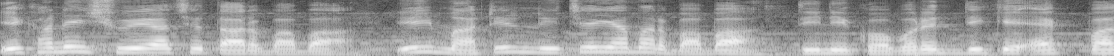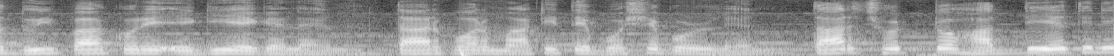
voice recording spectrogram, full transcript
এখানেই শুয়ে আছে তার বাবা। এই মাটির নিচেই আমার বাবা। তিনি কবরের দিকে এক পা, দুই পা করে এগিয়ে গেলেন। তারপর মাটিতে বসে পড়লেন। তার ছোট্ট হাত দিয়ে তিনি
